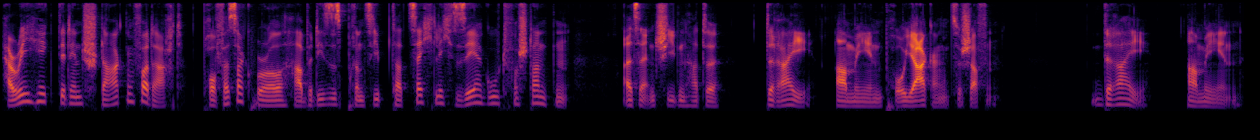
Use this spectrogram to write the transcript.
Harry hegte den starken Verdacht, Professor Quirrell habe dieses Prinzip tatsächlich sehr gut verstanden, als er entschieden hatte, drei Armeen pro Jahrgang zu schaffen. Drei Armeen,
